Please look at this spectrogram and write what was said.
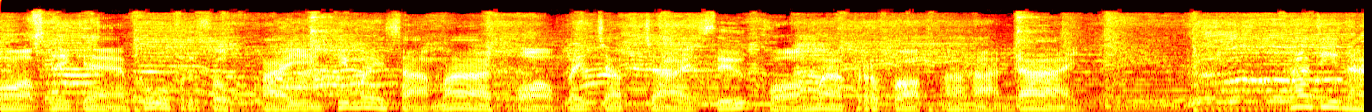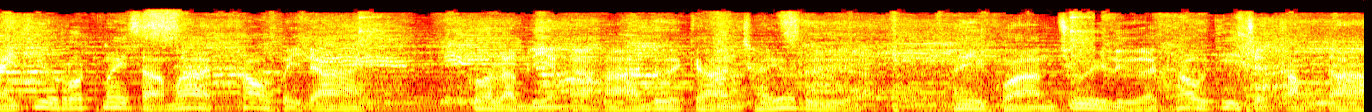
มอบให้แก่ผู้ประสบภัยที่ไม่สามารถออกไปจับจ่ายซื้อของมาประกอบอาหารได้ ถ้าที่ไหนที่รถไม่สามารถเข้าไปได้ ก็ลำเลียงอาหารโดยการใช้เรือ ให้ความช่วยเหลือเท่าที่จะทำได้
